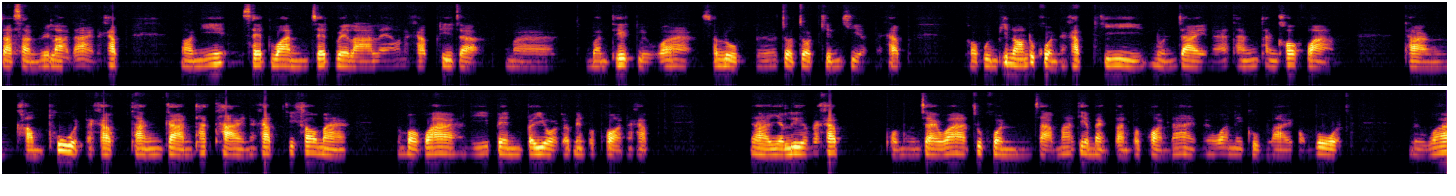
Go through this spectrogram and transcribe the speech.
จัดสรรเวลาได้นะครับ ตอนนี้เซตวันเซตเวลาแล้วนะครับ ที่จะมาบันทึกหรือว่าสรุปหรือจดจดเขียนเขียนนะครับ ขอบคุณพี่น้องทุกคนนะครับ ที่หนุนใจนะทั้งทางข้อความทางคำพูดนะครับ ทางการทักทายนะครับ ที่เข้ามาบอกว่าอันนี้เป็นประโยชน์และเป็นพระพรนะครับอย่าลืมนะครับ ผมหนุนใจว่าทุกคนสามารถที่จะแบ่งปันพระพรได้ ไม่ว่าในกลุ่มไลน์ของโบสถ์หรือว่า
